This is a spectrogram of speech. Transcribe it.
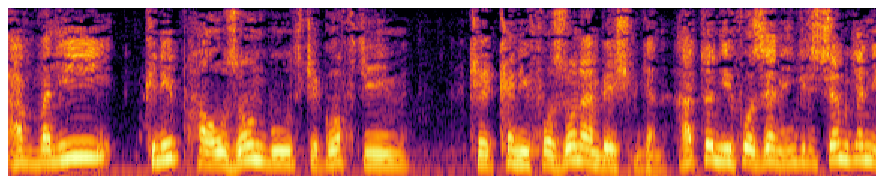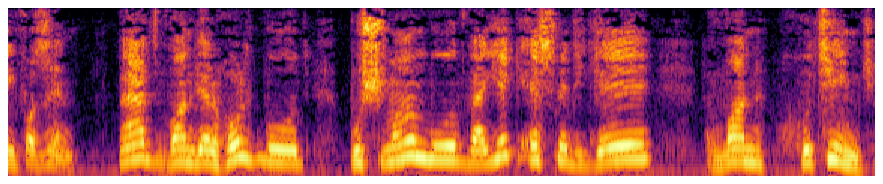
اولی کنیپ هاوزون بود که گفتیم که کنیفوزون هم بهش میگن. حتی نیفوزن انگلیسی میگن نیفوزن. بعد واندرهولد بود بوشمان بود و یک اسم دیگه وان هوتینگ.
